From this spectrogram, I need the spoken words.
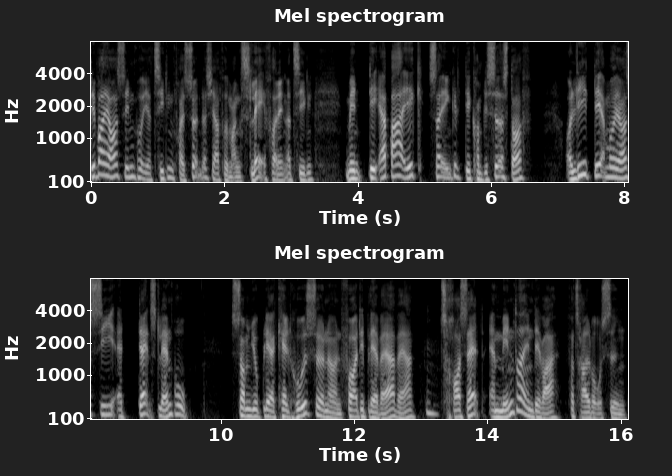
Det var jeg også inde på i artiklen fra i søndags. Jeg har fået mange slag fra den artikel. Men det er bare ikke så enkelt. Det er kompliceret stof. Og lige der må jeg også sige, at dansk landbrug, som jo bliver kaldt hovedsønderen for, at det bliver værre og værre, mm. trods alt er mindre, end det var for 30 år siden.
